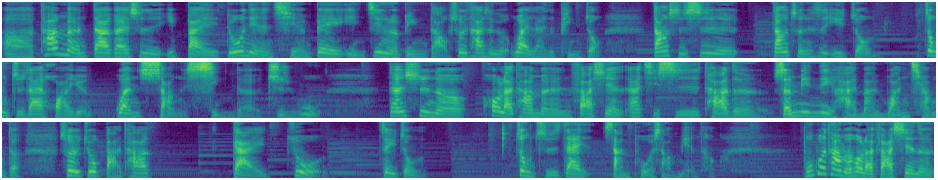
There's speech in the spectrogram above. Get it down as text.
啊，他们大概是一百多年前被引进了冰岛，所以它是个外来的品种。当时是当成是一种种植在花园观赏型的植物。但是呢，后来他们发现，啊，其实它的生命力还蛮顽强的，所以就把它改做这种种植在山坡上面哈。不过他们后来发现呢，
